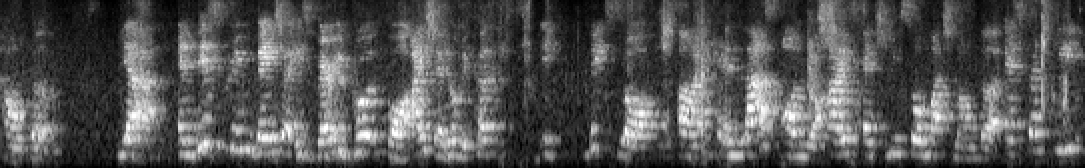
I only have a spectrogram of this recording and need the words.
powder. Yeah, and this cream base is very good for eyeshadow because it makes your uh, it can last on your eyes actually so much longer. Especially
